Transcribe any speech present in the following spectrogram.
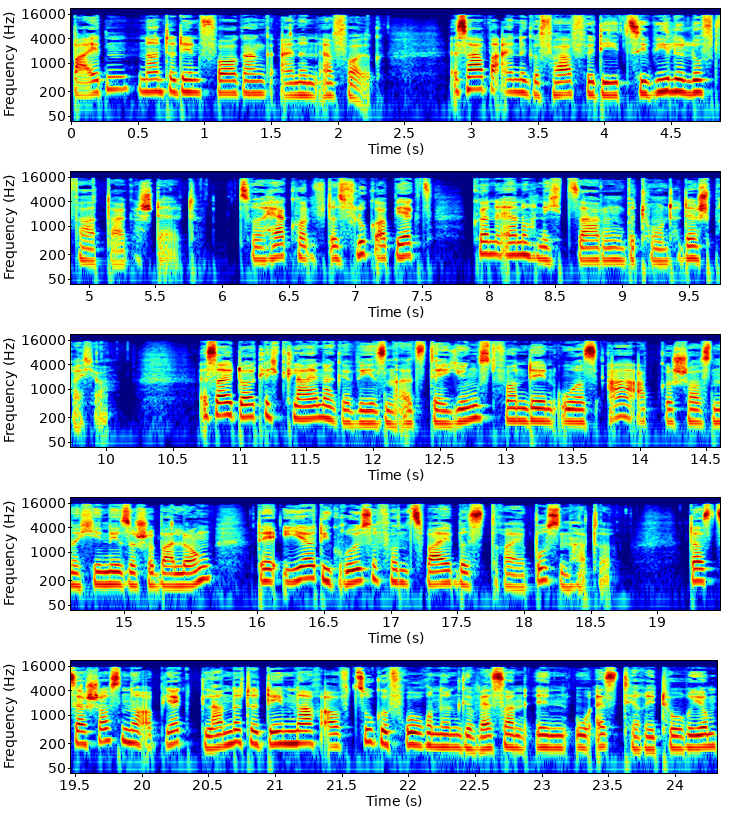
Biden nannte den Vorgang einen Erfolg. Es habe eine Gefahr für die zivile Luftfahrt dargestellt. Zur Herkunft des Flugobjekts könne er noch nichts sagen, betonte der Sprecher. Es sei deutlich kleiner gewesen als der jüngst von den USA abgeschossene chinesische Ballon, der eher die Größe von zwei bis drei Bussen hatte. Das zerschossene Objekt landete demnach auf zugefrorenen Gewässern in US-Territorium.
